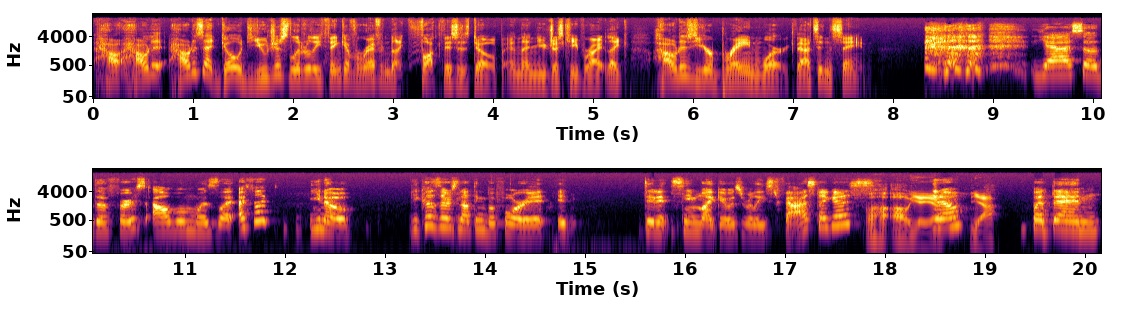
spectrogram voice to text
how how did how does that go? Do you just literally think of a riff and be like, "Fuck, this is dope," and then you just keep writing? Like, how does your brain work? That's insane. Yeah, so the first album was like I feel like, you know, because there's nothing before it, it didn't seem like it was released fast, I guess. Uh, oh yeah, yeah, You know? yeah. But then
